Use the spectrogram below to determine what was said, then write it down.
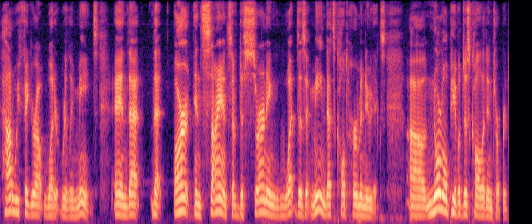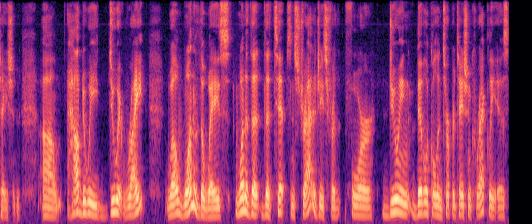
how do we figure out what it really means? And that, that art and science of discerning what does it mean, that's called hermeneutics. Uh, normal people just call it interpretation. Um, how do we do it right? Well, one of the ways, one of the, the tips and strategies for for doing biblical interpretation correctly is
